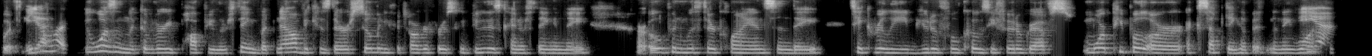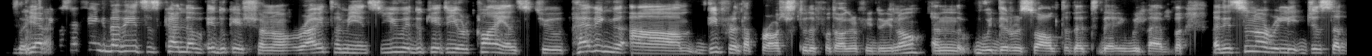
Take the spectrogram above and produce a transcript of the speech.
But yeah, right. it wasn't like a very popular thing. But now, because there are so many photographers who do this kind of thing and they are open with their clients and they take really beautiful, cozy photographs, more people are accepting of it and they want. Yeah. Like yeah, that. because I think that it's kind of educational, right? I mean, it's you educate your clients to having um different approach to the photography, do you know? And with the result that they will have. That it's not really just a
